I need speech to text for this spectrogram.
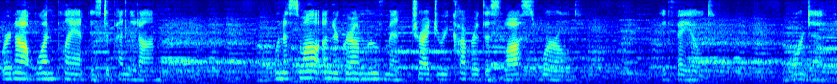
where not one plant is depended on. When a small underground movement tried to recover this lost world, it failed. More death,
